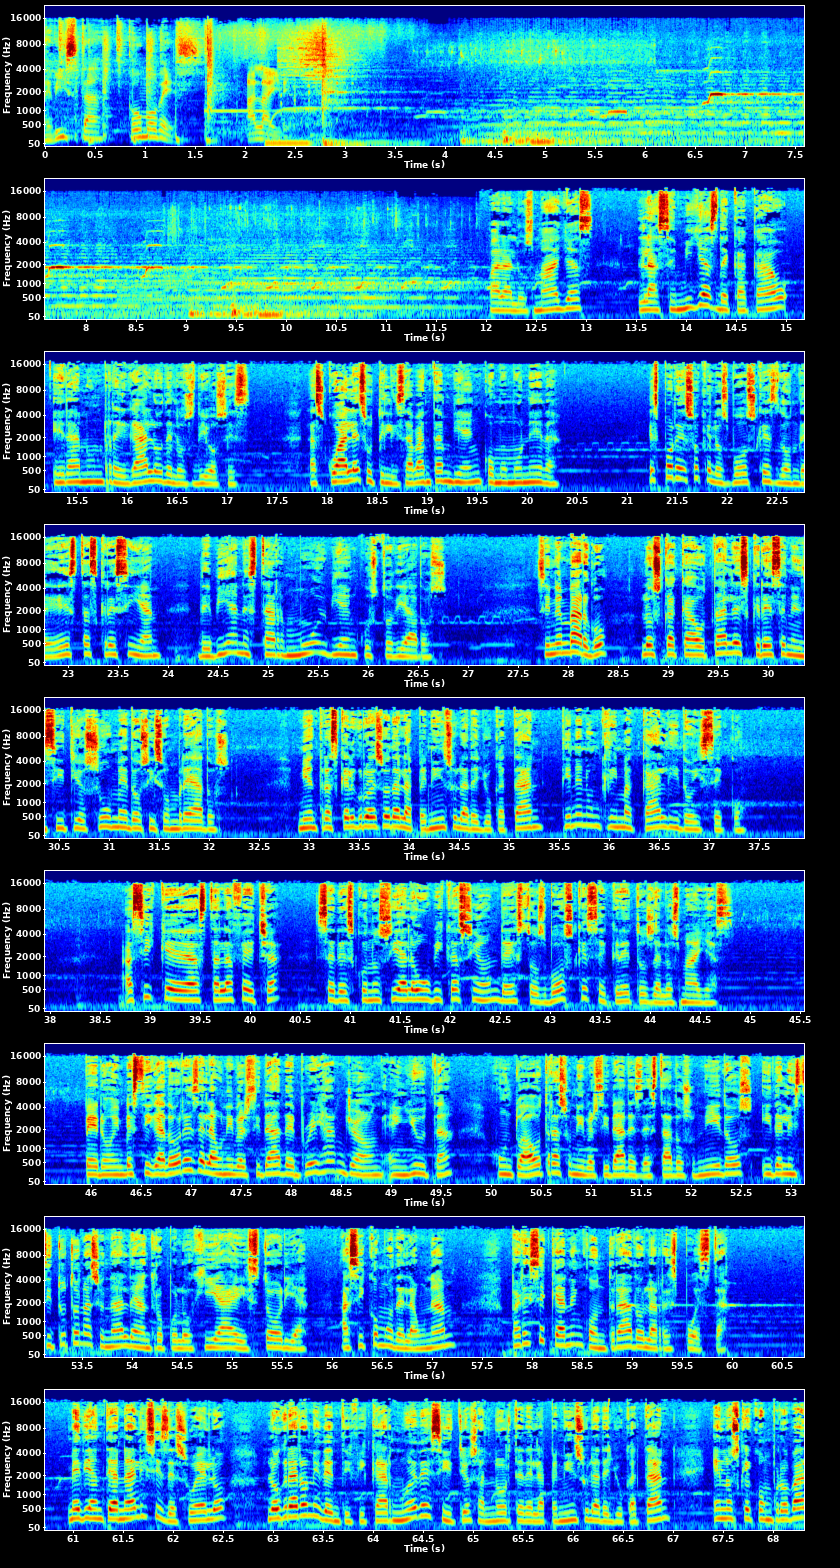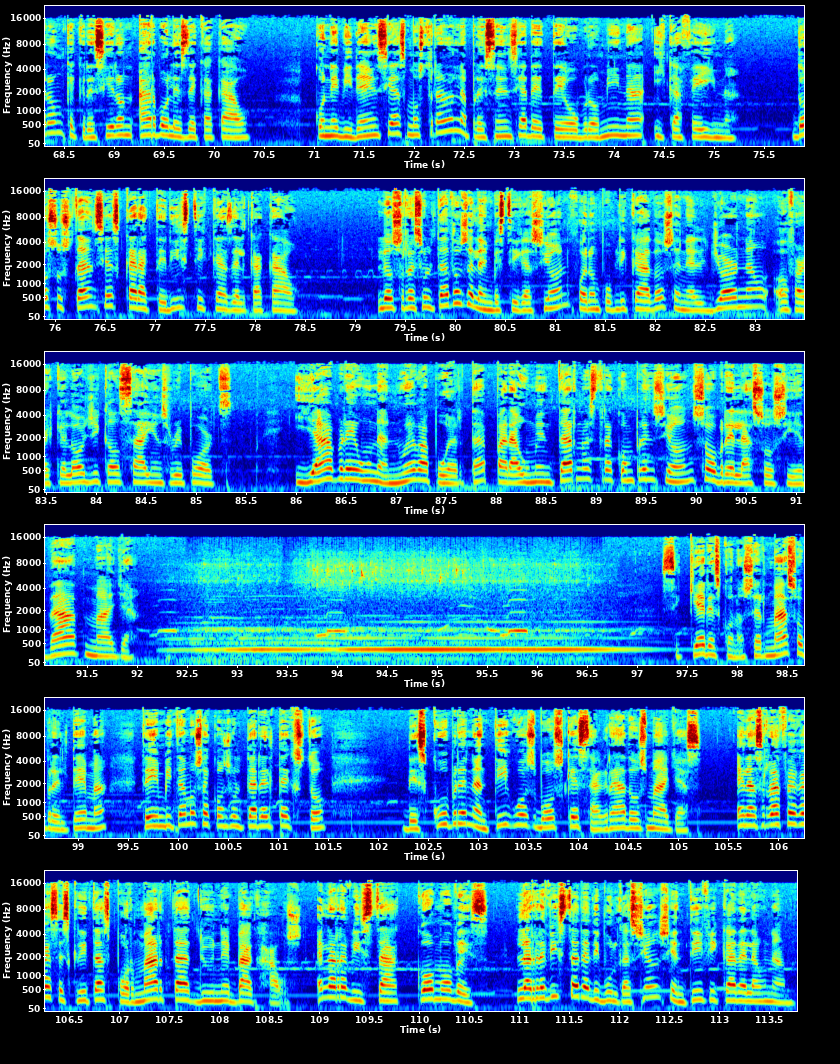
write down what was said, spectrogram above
Revista Cómo ves, al aire. Para los mayas, las semillas de cacao eran un regalo de los dioses, las cuales utilizaban también como moneda. Es por eso que los bosques donde éstas crecían debían estar muy bien custodiados. Sin embargo, los cacaotales crecen en sitios húmedos y sombreados, mientras que el grueso de la península de Yucatán tienen un clima cálido y seco. Así que hasta la fecha se desconocía la ubicación de estos bosques secretos de los mayas. Pero investigadores de la Universidad de Brigham Young en Utah, junto a otras universidades de Estados Unidos y del Instituto Nacional de Antropología e Historia, así como de la UNAM, parece que han encontrado la respuesta. Mediante análisis de suelo, lograron identificar nueve sitios al norte de la península de Yucatán en los que comprobaron que crecieron árboles de cacao, con evidencias mostraron la presencia de teobromina y cafeína, dos sustancias características del cacao. Los resultados de la investigación fueron publicados en el Journal of Archaeological Science Reports y abre una nueva puerta para aumentar nuestra comprensión sobre la sociedad maya. Si quieres conocer más sobre el tema, te invitamos a consultar el texto Descubren antiguos bosques sagrados mayas, en las ráfagas escritas por Marta Dune Backhaus, en la revista Cómo ves, la revista de divulgación científica de la UNAM.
